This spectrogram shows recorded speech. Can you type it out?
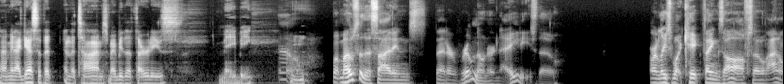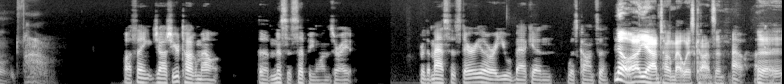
I mean, I guess at the in the times, maybe the 30s, maybe. Mm. But most of the sightings that are real known are in the 80s, though. Or at least what kicked things off. So I don't. I think Josh, you're talking about the Mississippi ones, right? For the mass hysteria, or are you back in Wisconsin? No, uh, yeah, I'm talking about Wisconsin. Oh, okay. Uh,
